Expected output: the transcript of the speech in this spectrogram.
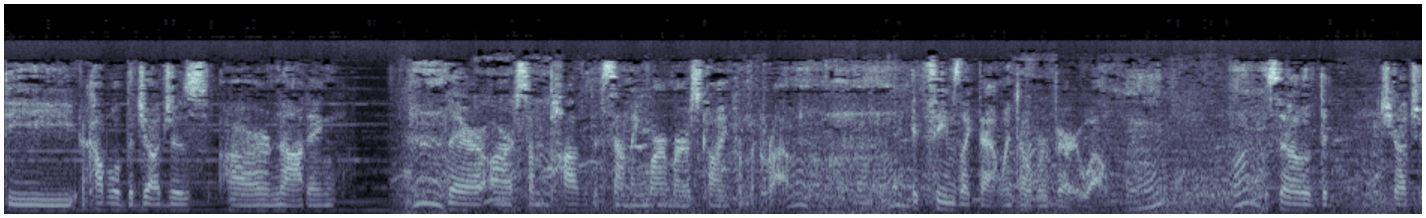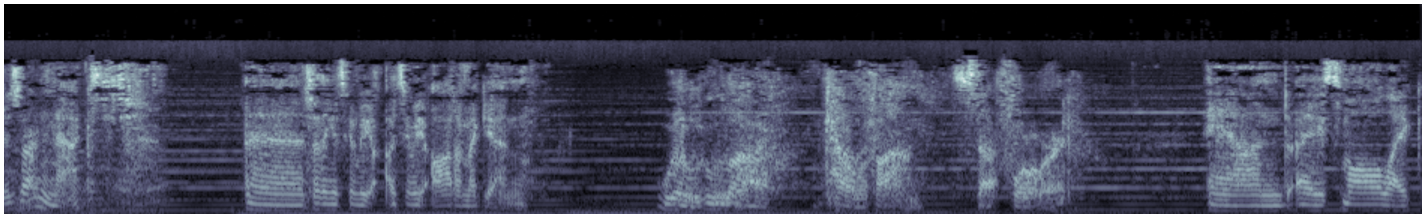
the, a couple of the judges are nodding. There are some positive sounding murmurs coming from the crowd. It seems like that went over very well. So the judges are next. And so I think it's gonna be it's gonna be autumn again. Will Ula Califan step forward? And a small like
